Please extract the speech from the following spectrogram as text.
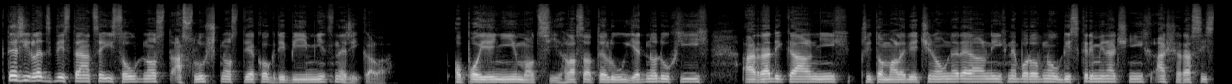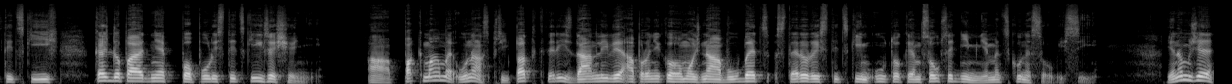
kteří let kdy ztrácejí soudnost a slušnost, jako kdyby jim nic neříkala. Opojení mocí hlasatelů jednoduchých a radikálních, přitom ale většinou nereálných nebo rovnou diskriminačních až rasistických, každopádně populistických řešení. A pak máme u nás případ, který zdánlivě a pro někoho možná vůbec s teroristickým útokem v sousedním Německu nesouvisí. Jenomže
